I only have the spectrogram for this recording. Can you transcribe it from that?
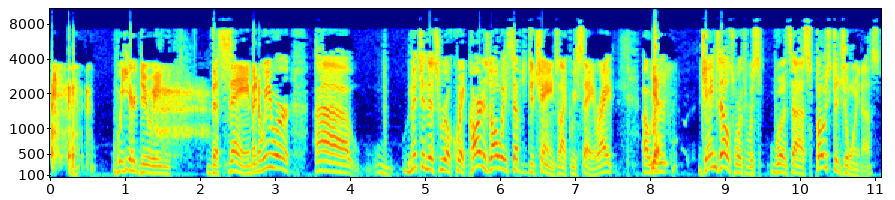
we are doing the same. And we were uh mention this real quick. Card is always subject to change, like we say, right? Uh, we Yes. were- James Ellsworth was was uh, supposed to join us,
